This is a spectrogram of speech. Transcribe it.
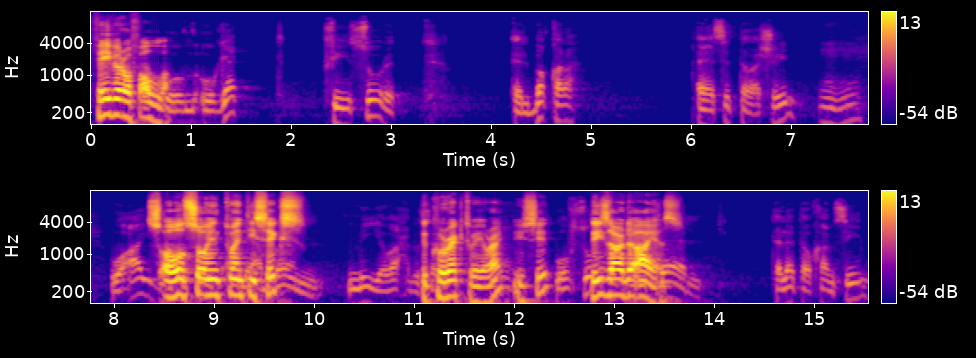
Favor of Allah. و- وجت في سورة البقرة آية 26 وأيضا It's also in آل 26, عمران 171 The correct way, right? You see it? وفي سورة These are the ayahs. الأنفال 53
